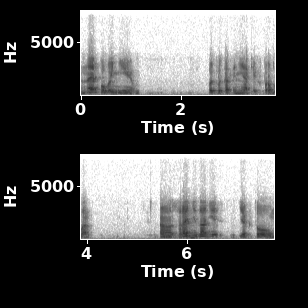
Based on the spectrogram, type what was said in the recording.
не повинні викликати ніяких проблем. Середні дані, як то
